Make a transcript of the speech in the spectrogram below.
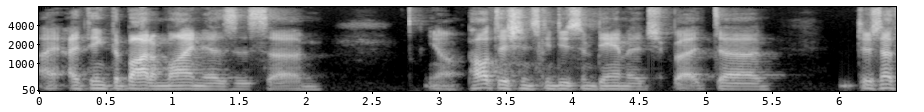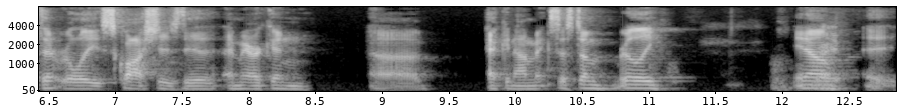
I, I, think the bottom line is, is um, you know, politicians can do some damage, but uh, there's nothing that really squashes the American uh, economic system, really. You know, right. Uh,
